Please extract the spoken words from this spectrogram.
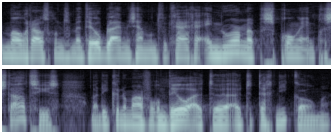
mogen daar als consument heel blij mee zijn, want we krijgen enorme sprongen in prestaties. Maar die kunnen maar voor een deel uit de, uit de techniek komen.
